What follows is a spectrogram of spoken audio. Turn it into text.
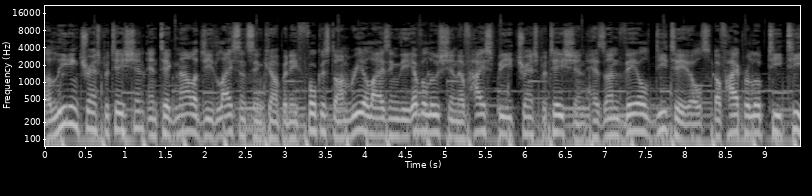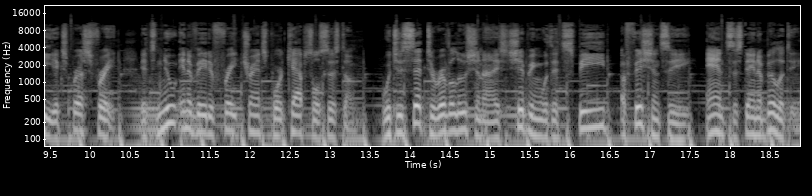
a leading transportation and technology licensing company focused on realizing the evolution of high-speed transportation has unveiled details of Hyperloop TT Express Freight, its new innovative freight transport capsule system, which is set to revolutionize shipping with its speed, efficiency, and sustainability.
